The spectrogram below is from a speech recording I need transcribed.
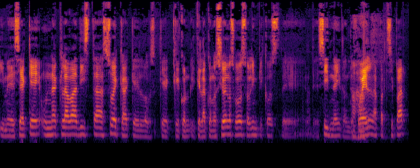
y me decía que una clavadista sueca que, los, que, que, con- que la conoció en los Juegos Olímpicos de, de Sydney, donde Ajá. fue él a participar,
